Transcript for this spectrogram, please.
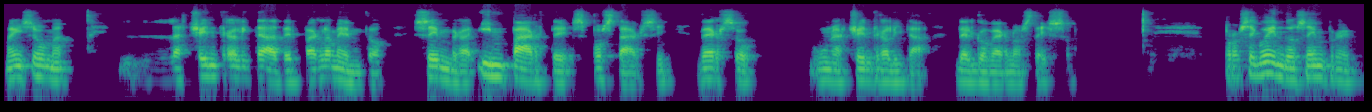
ma insomma la centralità del Parlamento sembra in parte spostarsi verso una centralità del governo stesso. Proseguendo sempre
